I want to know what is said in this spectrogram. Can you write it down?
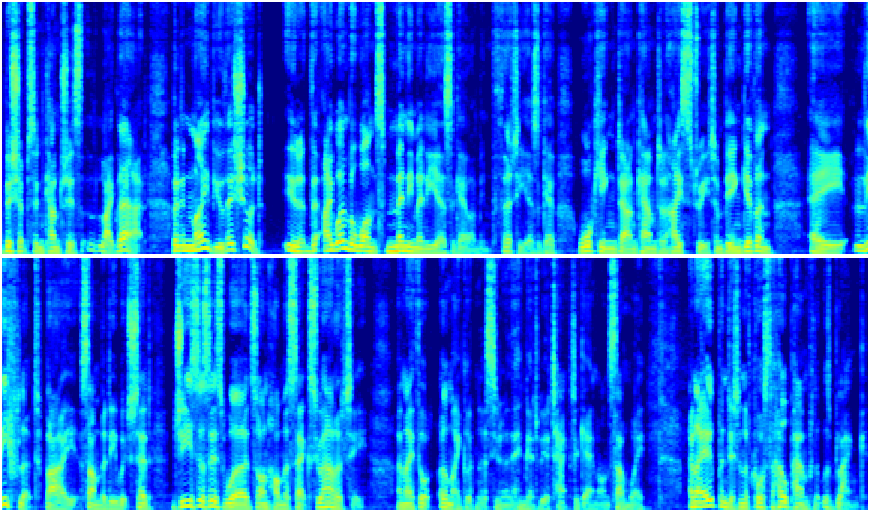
bishops in countries like that. But in my view, they should you know, the, I remember once, many, many years ago, I mean, 30 years ago, walking down Camden High Street and being given a leaflet by somebody which said Jesus' words on homosexuality. And I thought, oh my goodness, you know, I'm going to be attacked again on some way. And I opened it, and of course, the whole pamphlet was blank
